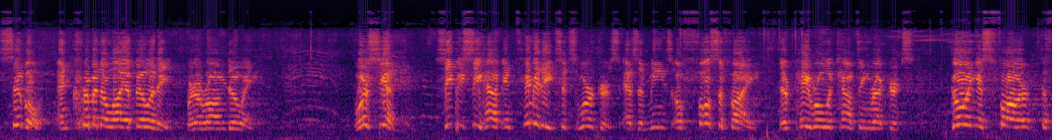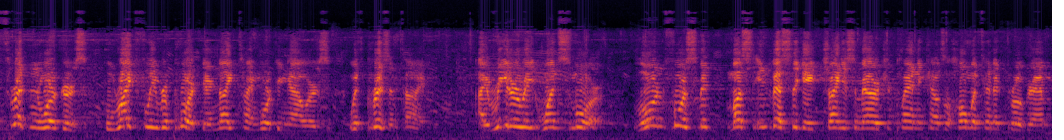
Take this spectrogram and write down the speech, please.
civil and criminal liability for their wrongdoing. Worse yet, CPC have intimidates its workers as a means of falsifying their payroll accounting records, going as far to threaten workers who rightfully report their nighttime working hours with prison time. I reiterate once more, law enforcement must investigate Chinese American Planning Council Home Attendant Program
